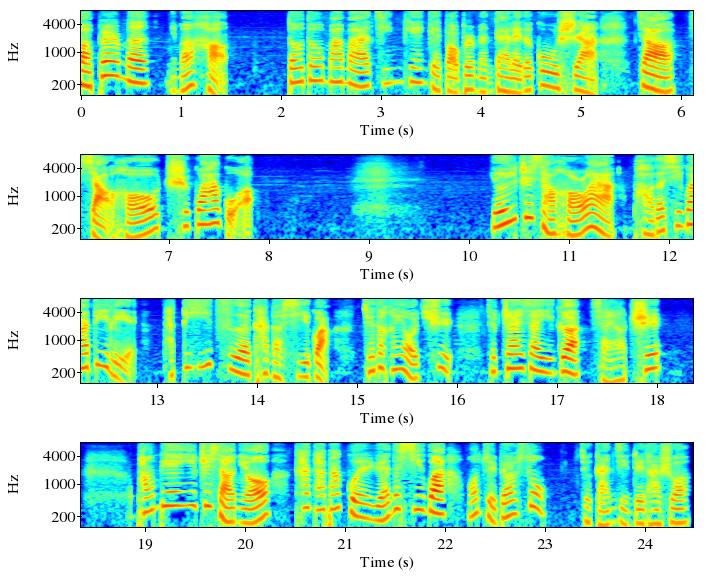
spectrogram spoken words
宝贝儿们，你们好！兜兜妈妈今天给宝贝儿们带来的故事啊，叫《小猴吃瓜果》。有一只小猴啊，跑到西瓜地里，它第一次看到西瓜，觉得很有趣，就摘下一个想要吃。旁边一只小牛看它把滚圆的西瓜往嘴边送，就赶紧对它说：“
